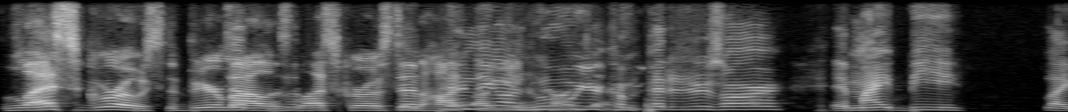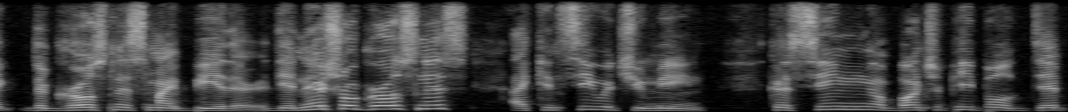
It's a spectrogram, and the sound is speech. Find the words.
Less gross. The beer mile is less gross than the hot Depending on who your competitors are, it might be like the grossness might be there. The initial grossness, I can see what you mean. Because seeing a bunch of people dip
